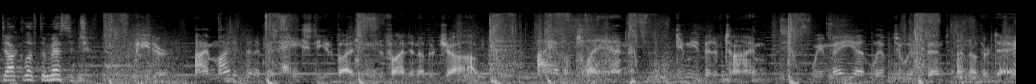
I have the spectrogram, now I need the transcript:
Doc left a message. Peter, I might have been a bit hasty advising you to find another job. I have a plan. Give me a bit of time. We may yet live to invent another day.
